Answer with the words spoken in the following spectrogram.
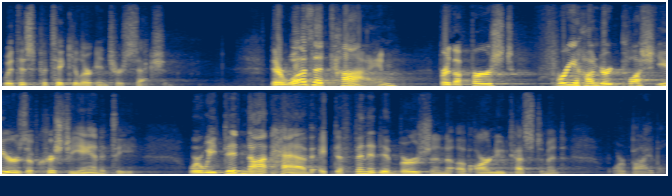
with this particular intersection. There was a time for the first 300 plus years of Christianity where we did not have a definitive version of our New Testament or Bible.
